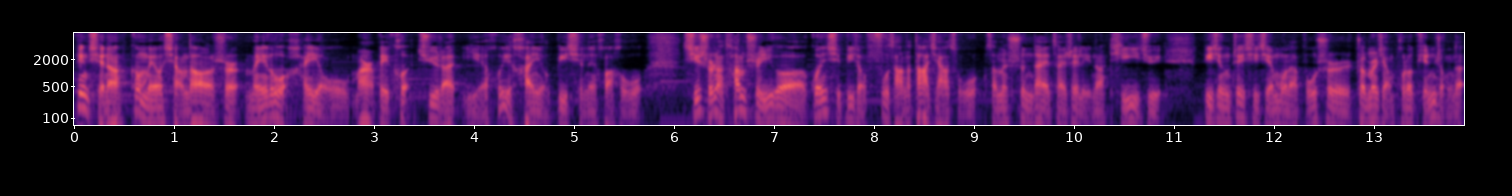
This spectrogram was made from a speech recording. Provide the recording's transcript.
并且呢，更没有想到的是，梅洛还有马尔贝克居然也会含有碧嗪类化合物。其实呢，他们是一个关系比较复杂的大家族。咱们顺带在这里呢提一句，毕竟这期节目呢不是专门讲葡萄品种的。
